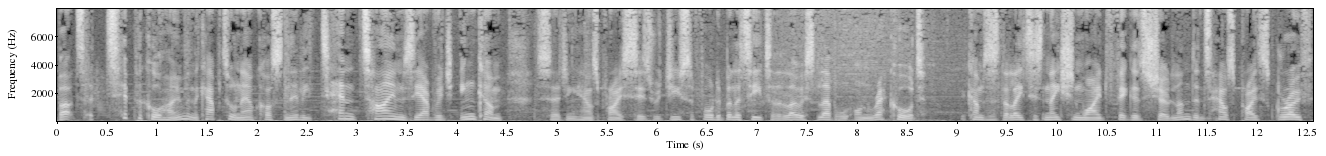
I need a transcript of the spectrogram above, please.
But a typical home in the capital now costs nearly 10 times the average income. Surging house prices reduce affordability to the lowest level on record. It comes as the latest nationwide figures show London's house price growth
